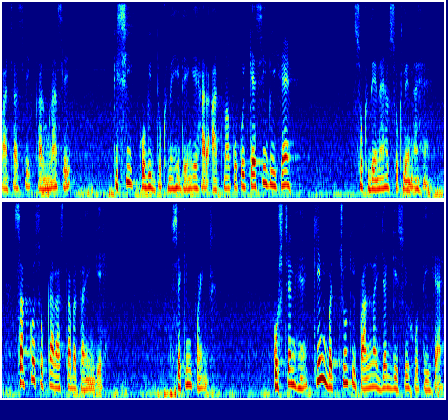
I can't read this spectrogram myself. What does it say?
वाचा से, कर्मणा से, किसी को भी दुख नहीं देंगे। हर आत्मा को कोई कैसी भी है, सुख देना है और सुख लेना है। सबको सुख का रास्ता बताएँगे। सेकंड पॉइंट क्वेश्चन है, किन बच्चों की पालना यज्ञ से होती है?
